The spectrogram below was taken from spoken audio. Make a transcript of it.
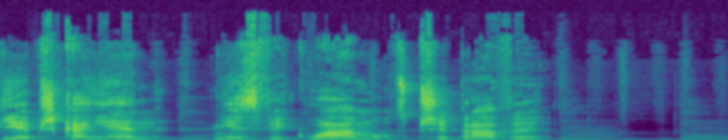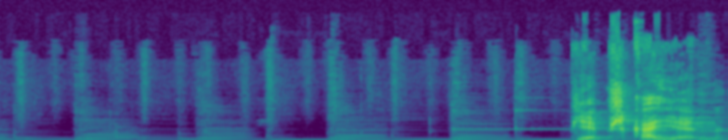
Pieprz cayenne, niezwykła moc przyprawy. Pieprz cayenne,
